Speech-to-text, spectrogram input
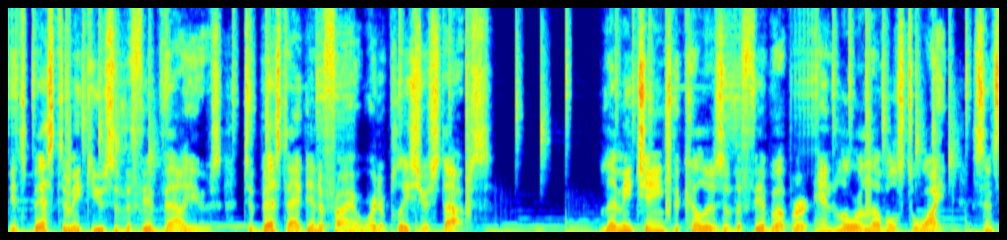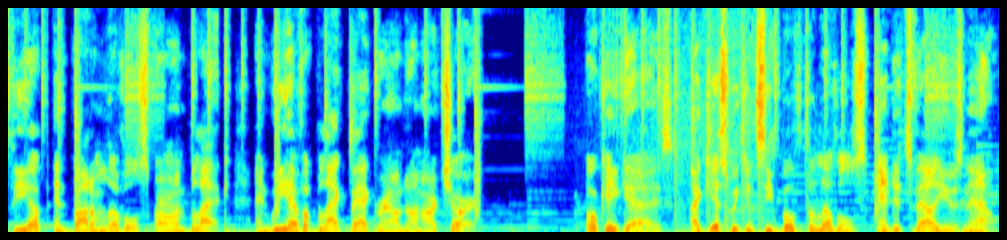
it's best to make use of the fib values to best identify where to place your stops. Let me change the colors of the fib upper and lower levels to white, since the up and bottom levels are on black, and we have a black background on our chart. Okay guys, I guess we can see both the levels and its values now.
